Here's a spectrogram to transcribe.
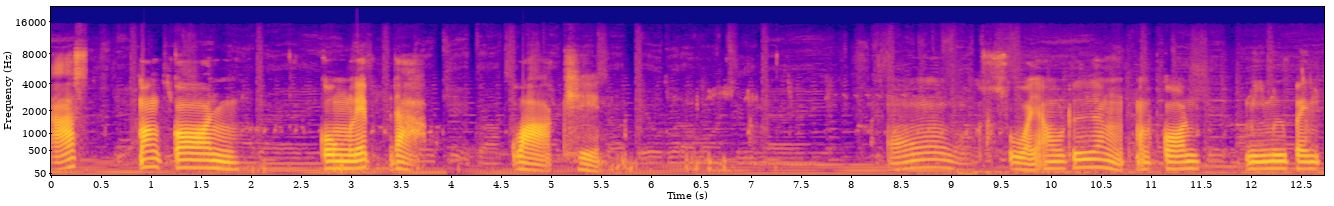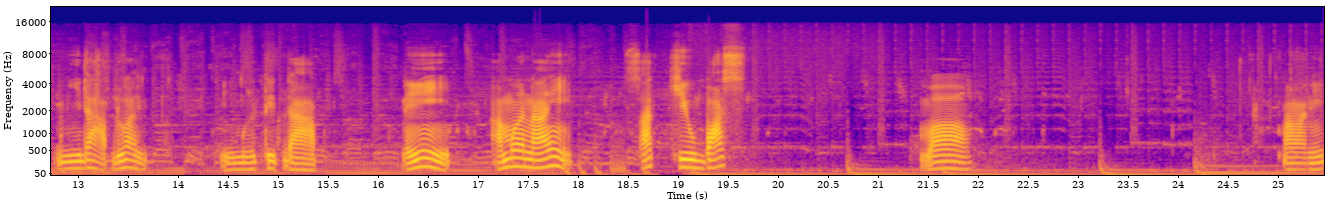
ก๊าซมังกร กงเล็บดาบ ว่าเคนอ๋อสวยเอาเรื่องมังกรมีมือเป็นมีดาบด้วย มีมือติดดาบ นี่อัมเมอร์ไนท์ซักคิวบัส ว้าวประมาวันนี้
